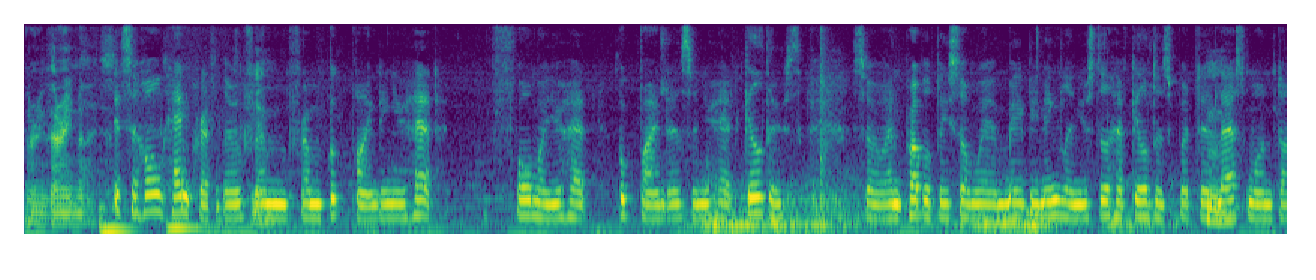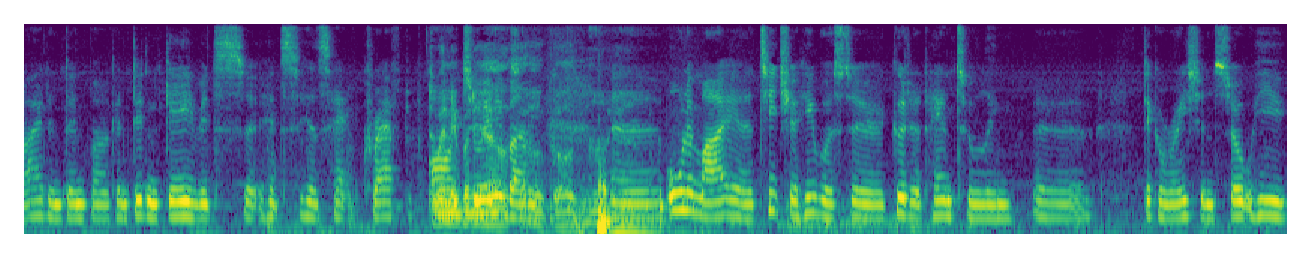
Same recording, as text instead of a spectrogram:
very very nice It's a whole handcraft though from from bookbinding. You had former you had bookbinders and you had gilders. So and probably somewhere maybe in England you still have gilders, but the Hmm. last one died in Denmark and didn't give its uh, its his craft to on anybody to else anybody. oh god no. Uh, Ole, my uh, teacher, he was uh, good at hand tooling uh, decorations, so he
